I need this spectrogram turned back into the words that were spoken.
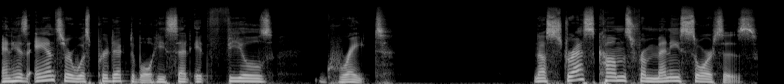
And his answer was predictable. He said, It feels great. Now, stress comes from many sources.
